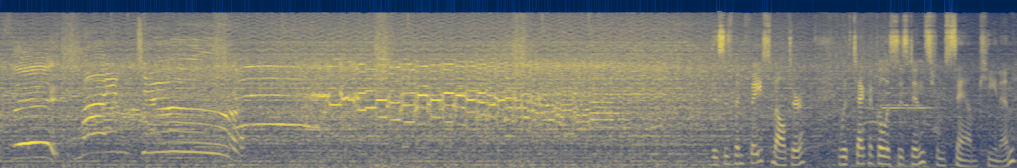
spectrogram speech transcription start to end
I'm a face. Mine too! This has been Face Melter with technical assistance from Sam Keenan.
